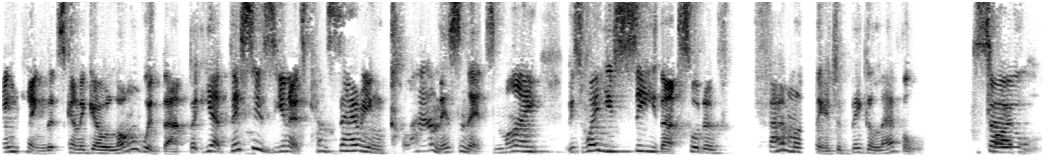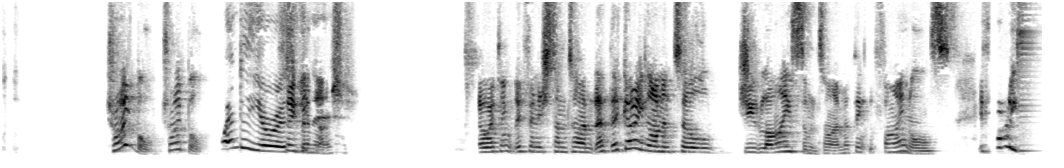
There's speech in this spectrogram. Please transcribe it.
drinking that's going to go along with that. But yeah, this is, you know, it's Cancerian clan, isn't it? It's my it's where you see that sort of family at a bigger level. So tribal, tribal. tribal. When do the Euros so, finish? oh, I think they finish sometime. They're going on until July sometime. I think the finals. It's probably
